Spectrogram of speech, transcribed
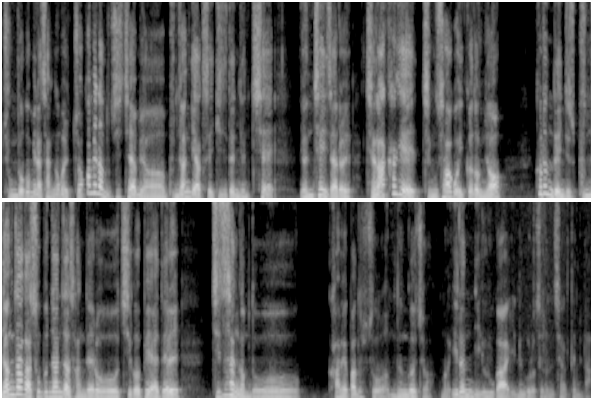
중도금이나 잔금을 조금이라도 지체하면 분양계약서에 기재된 연체 연체이자를 정확하게 징수하고 있거든요. 그런데 이제 분양자가 수분양자 상대로 지급해야 될 지주상금도 감액받을 수 없는 거죠. 뭐 이런 이유가 있는 걸로 저는 생각됩니다.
